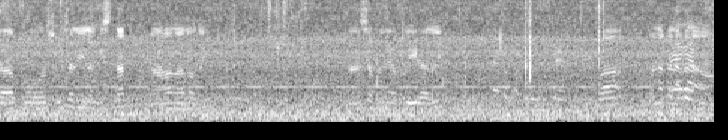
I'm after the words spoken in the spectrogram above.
tapos kung saan nilang snack na ano ano eh nasa mga plihan eh ma wala ka na ka na oh.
